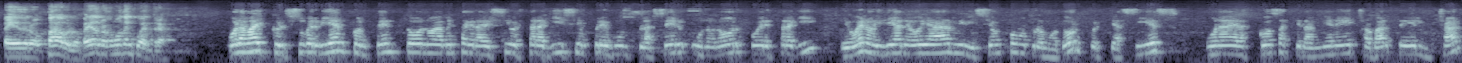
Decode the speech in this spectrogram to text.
Pedro Pablo. Pedro, ¿cómo te encuentras? Hola Michael, súper bien, contento, nuevamente agradecido de estar aquí, siempre es un placer, un honor poder estar aquí. Y bueno, hoy día te voy a dar mi visión como promotor, porque así es una de las cosas que también he hecho, aparte de luchar,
